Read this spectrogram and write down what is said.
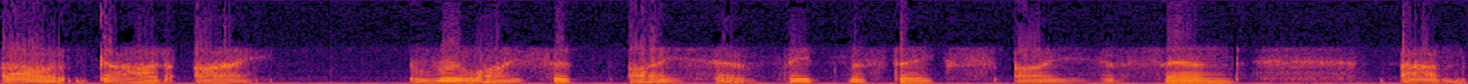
uh, God, I realize that I have made mistakes. I have sinned. Um,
